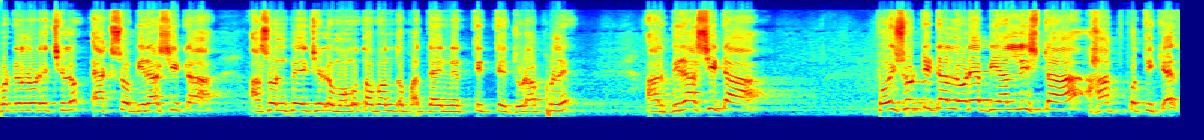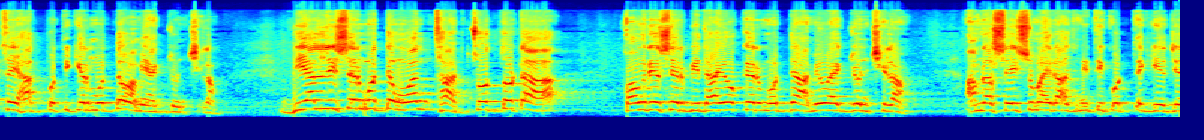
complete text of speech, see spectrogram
ভোটে লড়েছিল। একশো বিরাশিটা আসন পেয়েছিল মমতা বন্দ্যোপাধ্যায়ের নেতৃত্বে জোড়াফুলে। আর বিরাশিটা, পঁয়ষট্টিটা লড়ে বিয়াল্লিশটা হাত প্রতীকে, সেই হাত প্রতীকের মধ্যেও আমি একজন ছিলাম। বিয়াল্লিশের মধ্যে ওয়ান থার্ড চোদ্দোটা কংগ্রেসের বিধায়কের মধ্যে আমিও একজন ছিলাম। আমরা সেই সময় রাজনীতি করতে গিয়ে যে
